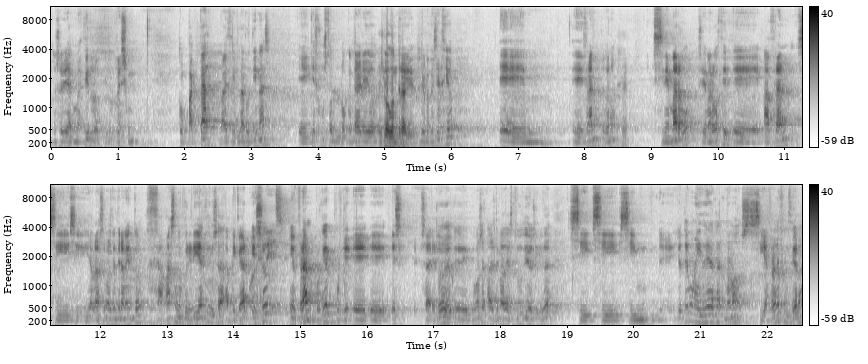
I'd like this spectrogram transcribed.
no sabría cómo decirlo, decir, compactar, a decir, las rutinas, que es justo lo contrario. Es lo contrario. De, lo que Sergio. Fran, perdona. Sin embargo, sin embargo eh, a Fran, si, si, hablásemos de entrenamiento, jamás se me ocurriría o sea, aplicar eso en Fran. ¿Por qué? Porque eh, eh, es, o sea, es lo vamos al tema de estudios y tal. Si, si, si yo tengo una idea, no, no, si a Fran le funciona,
